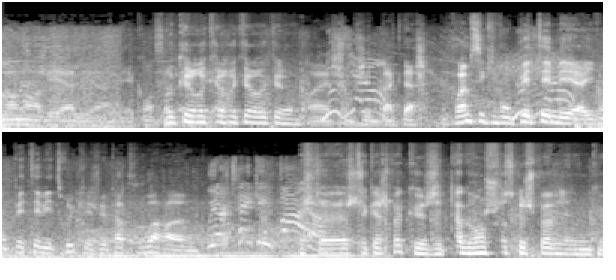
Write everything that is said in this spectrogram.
Non, non, non, allez, allez, allez. Comment ça Recule, recule, recule, recule. Ouais, je suis obligé de backdash. Le problème, c'est qu'ils vont péter mes, euh, ils vont péter mes trucs et je vais pas pouvoir. euh, Je te, je te cache pas que j'ai pas grand chose que je peux amener donc. euh,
